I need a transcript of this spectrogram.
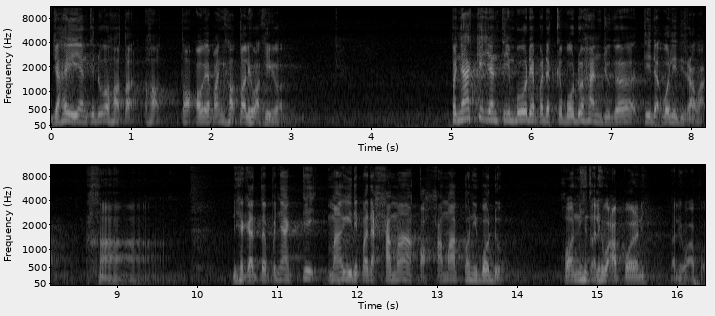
Jahil yang kedua hak tak hak orang panggil hak talih wakil Penyakit yang timbul daripada kebodohan juga tidak boleh dirawat. Ha. Dia kata penyakit mari daripada hamaqah. Hamaqah ni bodoh. Ha ni tak boleh buat apa lah ni. Tak boleh buat apa.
